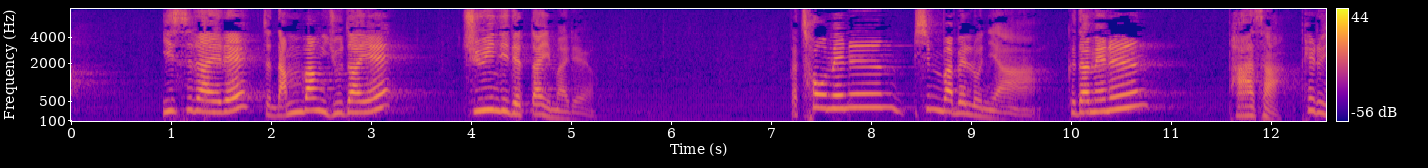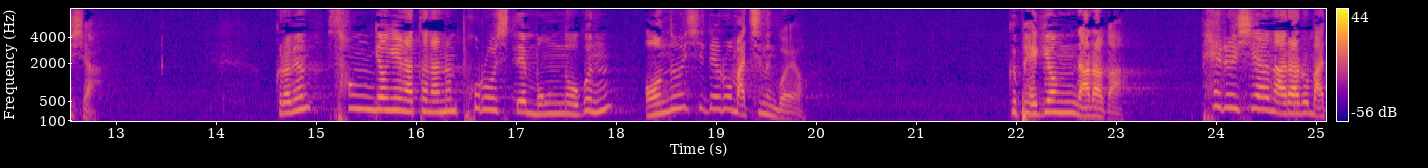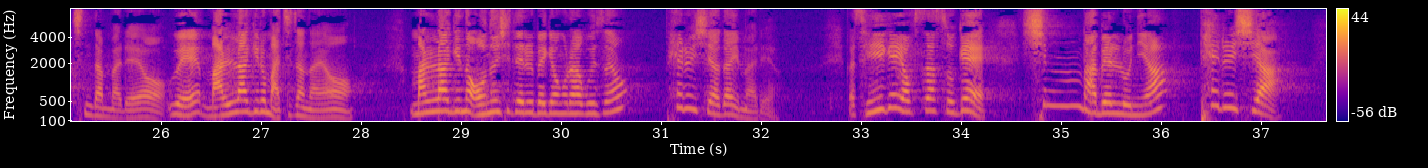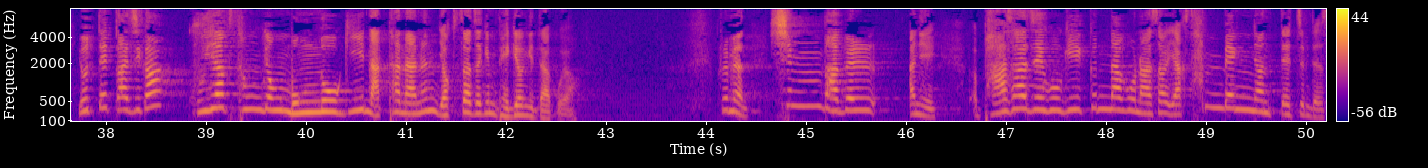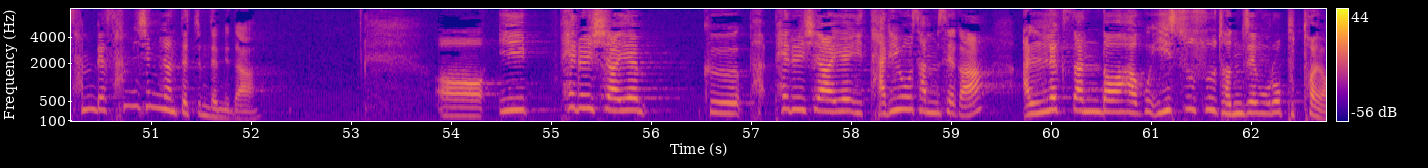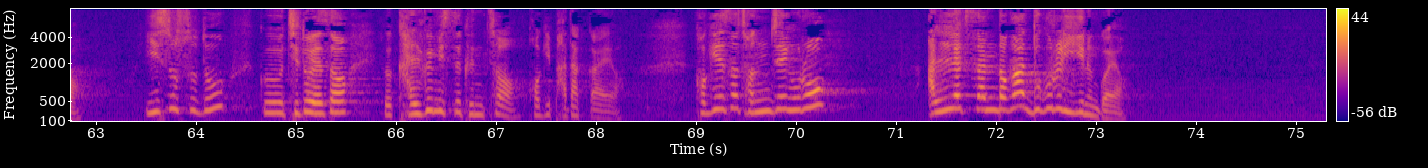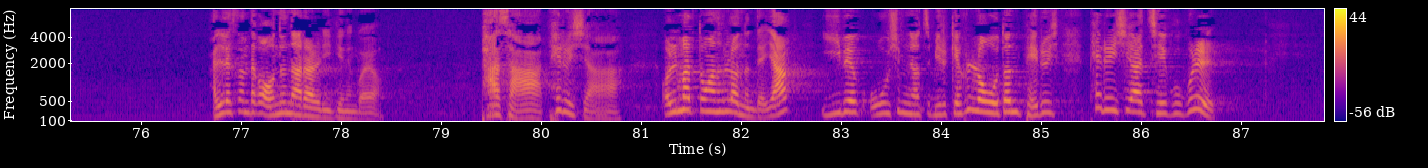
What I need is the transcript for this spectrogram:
이스라엘의 남방 유다의 주인이 됐다 이 말이에요. 그러니까 처음에는 신바벨로니아, 그 다음에는 바사, 페르시아. 그러면 성경에 나타나는 포로 시대 목록은 어느 시대로 마치는 거예요? 그 배경 나라가 페르시아 나라로 마친단 말이에요. 왜? 말라기로 마치잖아요. 말라기는 어느 시대를 배경으로 하고 있어요? 페르시아다 이 말이에요. 그러니까 세계 역사 속에 신바벨로니아, 페르시아 요때까지가 구약 성경 목록이 나타나는 역사적인 배경이다고요. 그러면 신바벨 아니 바사 제국이 끝나고 나서 약 300년 때쯤 돼서 330년 때쯤 됩니다. 어, 이 페르시아의 그 페르시아의 이 다리오 3세가 알렉산더하고 이수수 전쟁으로 붙어요. 이수스도 그 지도에서 그 갈그미스 근처 거기 바닷가예요. 거기에서 전쟁으로 알렉산더가 누구를 이기는 거예요? 알렉산더가 어느 나라를 이기는 거예요? 바사, 페르시아. 얼마 동안 흘렀는데 약 250년쯤 이렇게 흘러오던 베르시, 페르시아 제국을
